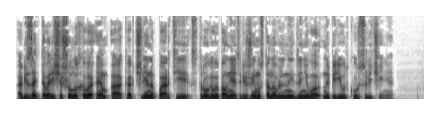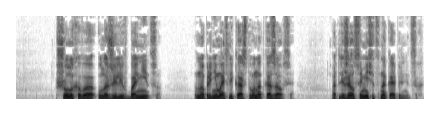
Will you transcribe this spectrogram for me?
Обязать товарища Шолохова М.А. как члена партии строго выполнять режим, установленный для него на период курса лечения. Шолохова уложили в больницу, но принимать лекарства он отказался. Отлежался месяц на капельницах.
